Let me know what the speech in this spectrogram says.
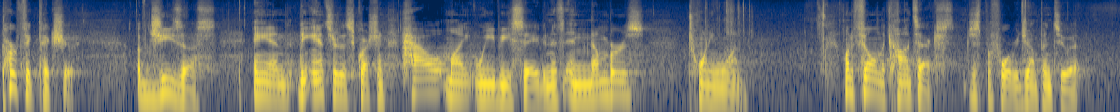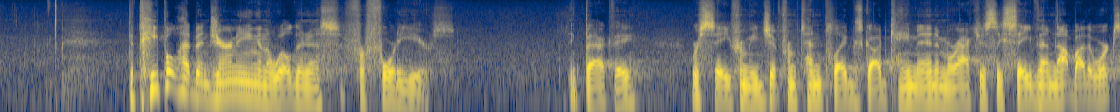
perfect picture of Jesus and the answer to this question how might we be saved? And it's in Numbers 21. I want to fill in the context just before we jump into it. The people had been journeying in the wilderness for 40 years. Think back, they were saved from Egypt from 10 plagues. God came in and miraculously saved them, not by the works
